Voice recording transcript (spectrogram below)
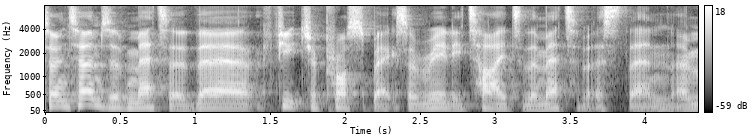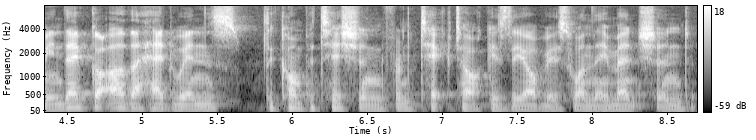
So, in terms of Meta, their future prospects are really tied to the metaverse, then. I mean, they've got other headwinds. The competition from TikTok is the obvious one they mentioned,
